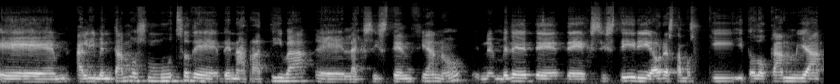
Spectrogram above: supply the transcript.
eh, alimentamos mucho de, de narrativa eh, la existencia, ¿no? En vez de, de, de, existir y ahora estamos aquí y todo cambia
